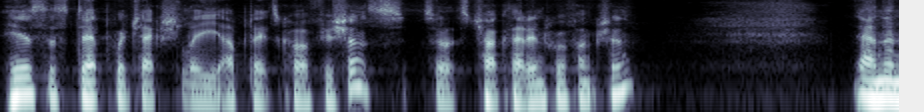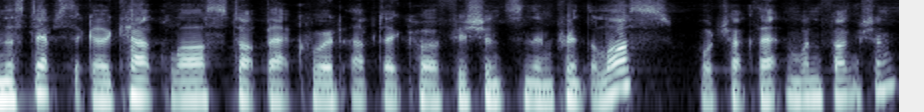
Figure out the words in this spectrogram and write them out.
here's the step which actually updates coefficients. So let's chuck that into a function. And then the steps that go calc loss, stop backward, update coefficients, and then print the loss, we'll chuck that in one function.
